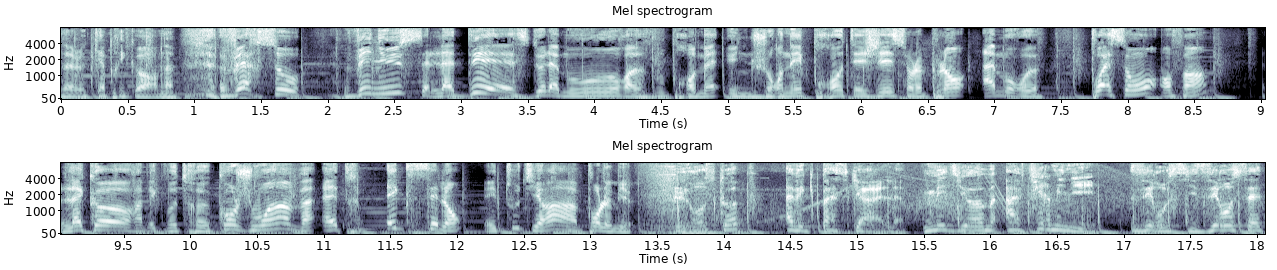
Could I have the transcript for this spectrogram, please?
le Capricorne. Verseau, Vénus, la déesse de l'amour, vous promet une journée protégée sur le plan amoureux. Poisson, enfin, L'accord avec votre conjoint va être excellent et tout ira pour le mieux. L'horoscope avec Pascal, médium à Firmini. 0607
